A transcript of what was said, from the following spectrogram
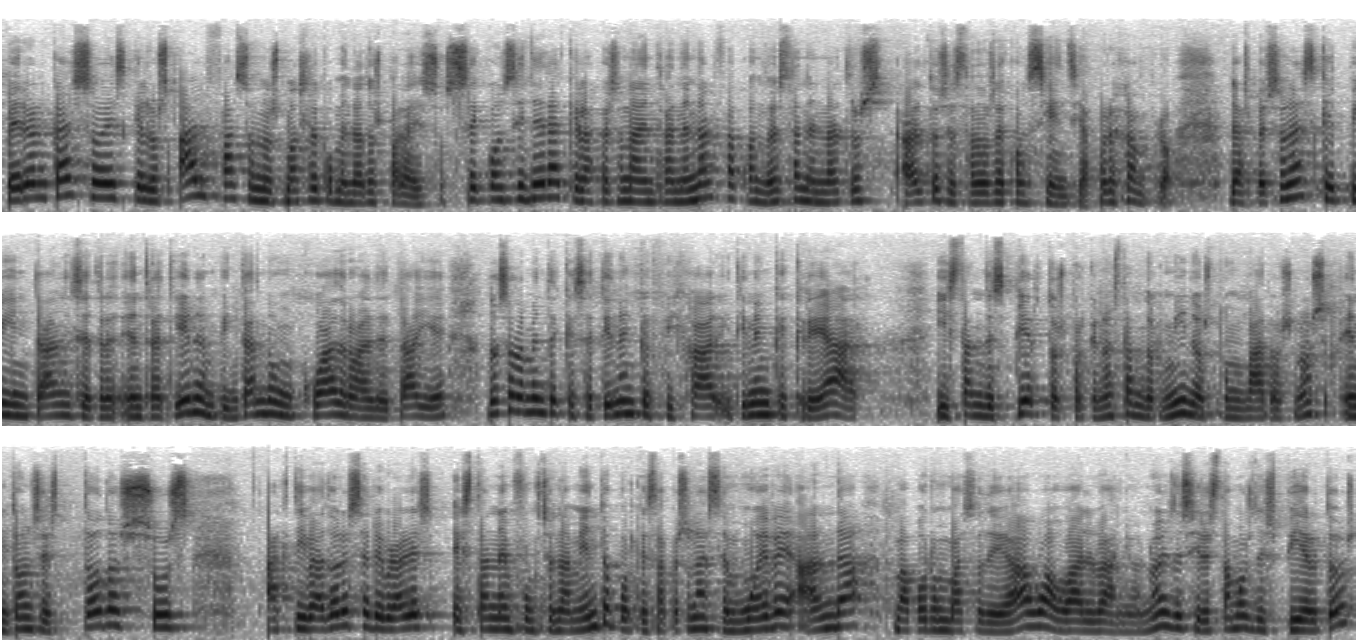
Pero el caso es que los alfa son los más recomendados para eso. Se considera que las personas entran en alfa cuando están en altos, altos estados de conciencia. Por ejemplo, las personas que pintan y se entretienen pintando un cuadro al detalle, no solamente que se tienen que fijar y tienen que crear, y están despiertos porque no están dormidos, tumbados. ¿no? Entonces, todos sus activadores cerebrales están en funcionamiento porque esa persona se mueve, anda, va por un vaso de agua o va al baño, ¿no? Es decir, estamos despiertos,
